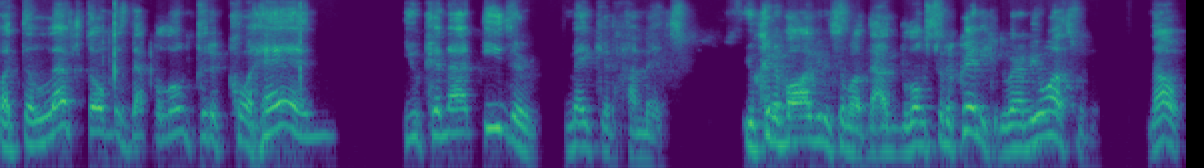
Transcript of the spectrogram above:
but the leftovers that belong to the Kohen, you cannot either make it Hametz. You could have argued about that belongs to the Kohen, he can do whatever he wants with it. No,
